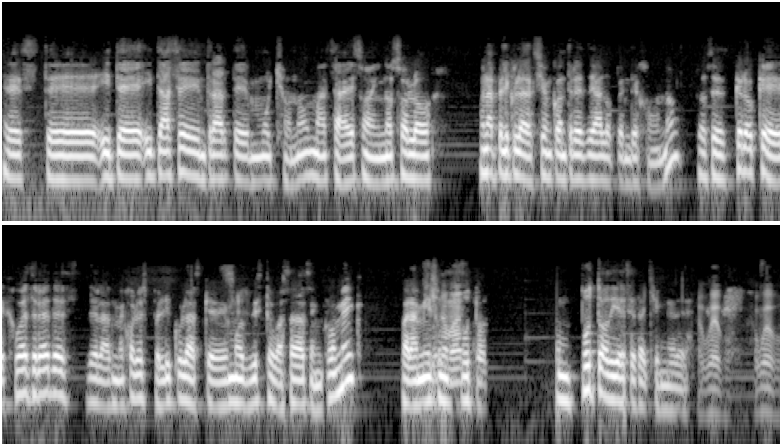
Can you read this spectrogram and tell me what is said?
este, y te, y te hace entrarte mucho, ¿no? Más a eso, y no solo una película de acción con 3D a lo pendejo, ¿no? Entonces creo que Juez Dredd es de las mejores películas que hemos visto basadas en cómic, para mí es un puto, un puto 10 esa chingadera. A huevo, a huevo.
